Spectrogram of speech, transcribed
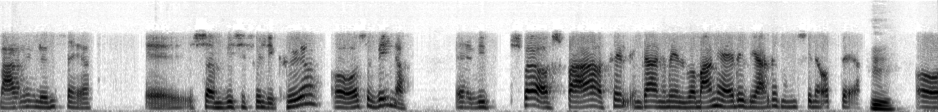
mange lønsager, øh, som vi selvfølgelig kører og også vinder. Øh, vi spørger og sparer os selv en gang imellem, hvor mange er det, vi aldrig nogensinde opdager. Mm. Og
